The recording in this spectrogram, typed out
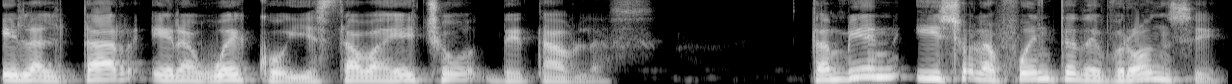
El altar era hueco y estaba hecho de tablas. También hizo la fuente de bronce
